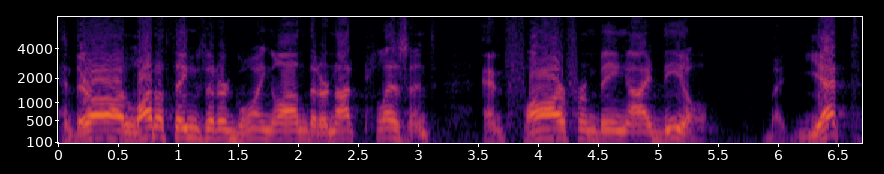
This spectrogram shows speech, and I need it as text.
and there are a lot of things that are going on that are not pleasant and far from being ideal, but yet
